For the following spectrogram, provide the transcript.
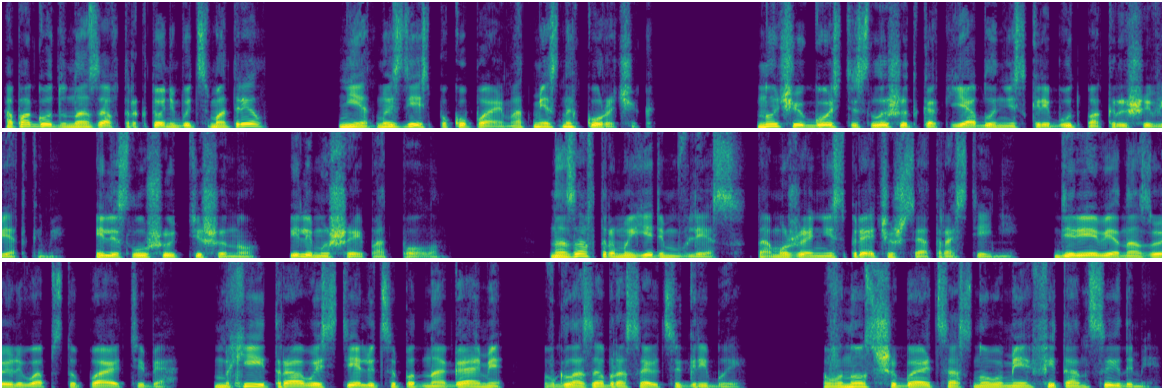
А погоду на завтра кто-нибудь смотрел? Нет, мы здесь покупаем, от местных курочек. Ночью гости слышат, как яблони скребут по крыше ветками, или слушают тишину, или мышей под полом. На завтра мы едем в лес, там уже не спрячешься от растений. Деревья назойливо обступают тебя, мхи и травы стелются под ногами, в глаза бросаются грибы. В нос сшибает сосновыми фитонцидами.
